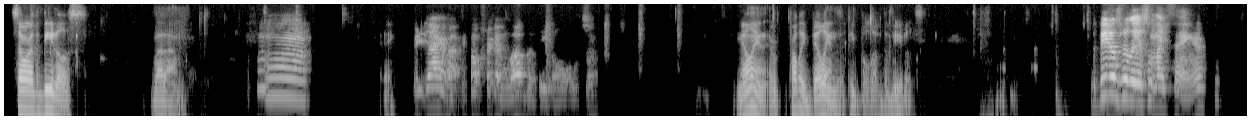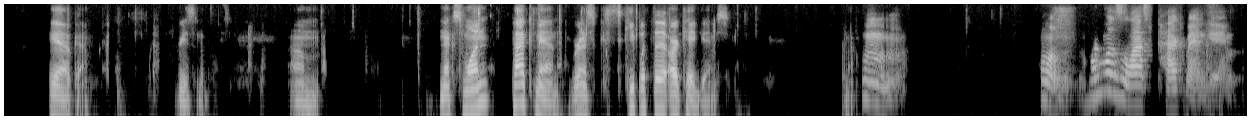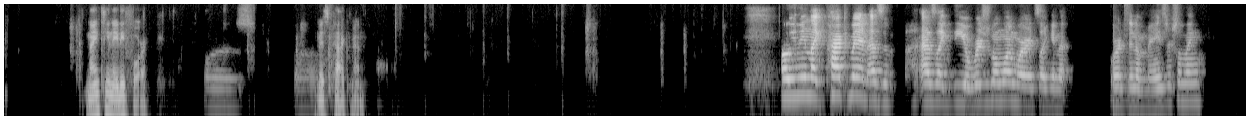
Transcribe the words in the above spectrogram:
So are the Beatles, but um, are you talking about? People freaking love the Beatles. million, or probably billions of people love the Beatles. The Beatles really isn't my thing. Yeah. Okay. Reasonable. Um. Next one, Pac-Man. We're gonna keep with the arcade games. Hmm. Hold on. When was the last Pac-Man game? 1984. Was Miss Pac-Man. Oh, you mean like Pac-Man as a as like the original one where it's like in a where it's in a maze or something?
